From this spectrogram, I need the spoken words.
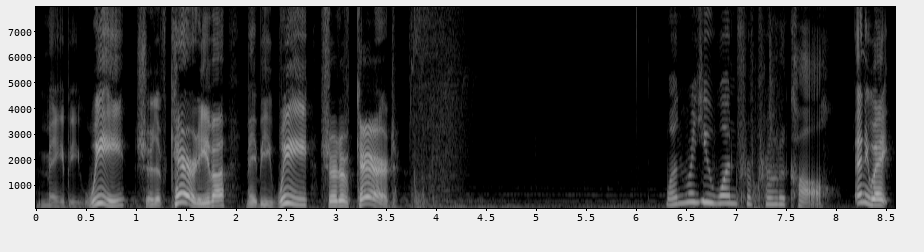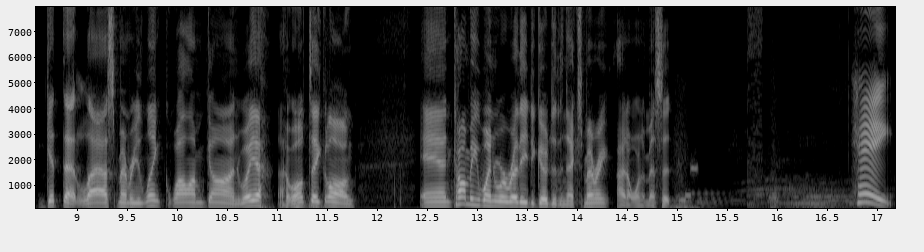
Maybe we should have cared, Eva. Maybe we should have cared. When were you one for protocol? Anyway, get that last memory link while I'm gone, will ya? I won't take long. And call me when we're ready to go to the next memory. I don't want to miss it. Hey,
